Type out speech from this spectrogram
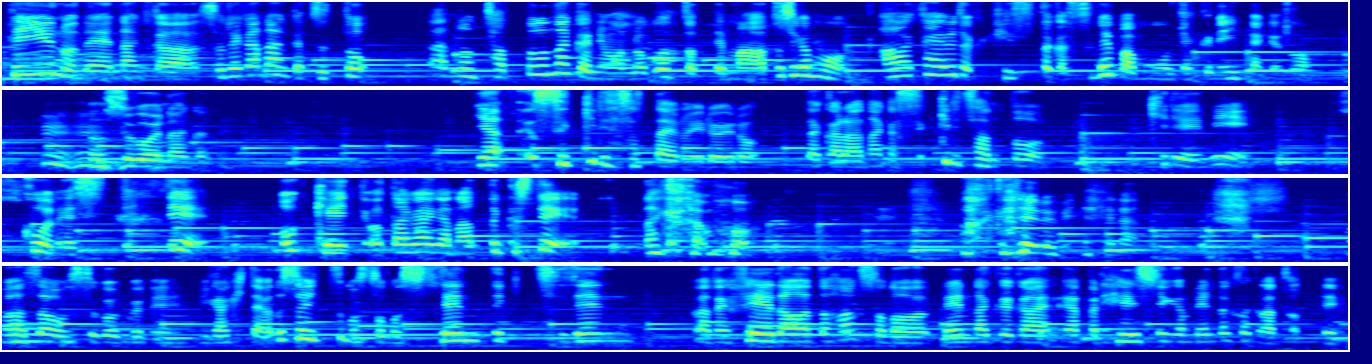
っていうのでなんかそれがなんかずっとあのチャットの中にも残っちゃってまあ私がもうアーカイブとか消すとかすればもう逆にいいんだけど、うんうん。すごいなんかねいやすっきりさせたいのいろいろ。だからなんかすっきりちゃんと綺麗にこうですって言って OK ってお互いが納得してなんかもう別れるみたいな。技をすごくね磨きたい。私はいつもその自然的自然フェードアウト派？その連絡がやっぱり返信がめんどくさくなっちゃってフ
